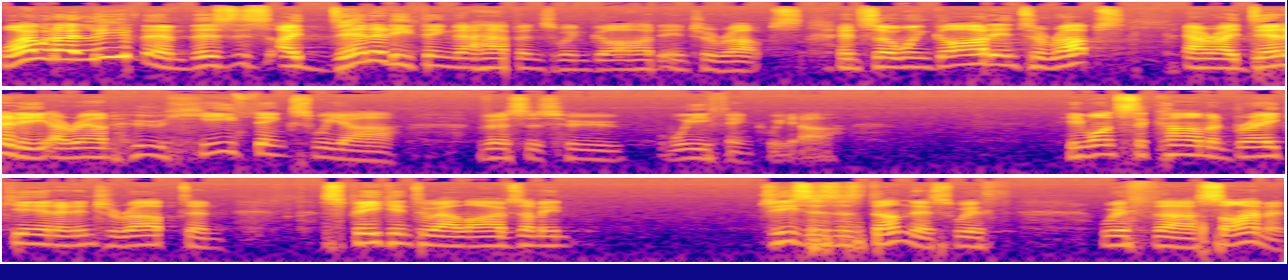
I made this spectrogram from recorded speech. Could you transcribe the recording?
Why would I leave them? There's this identity thing that happens when God interrupts. And so when God interrupts our identity around who he thinks we are versus who we think we are. He wants to come and break in and interrupt and speak into our lives. I mean, Jesus has done this with, with uh, Simon.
